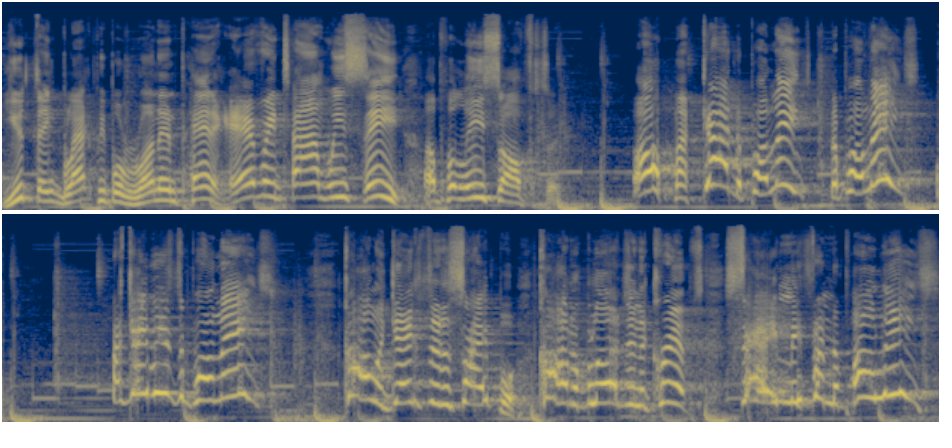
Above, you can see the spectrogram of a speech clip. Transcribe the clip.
you think black people run in panic every time we see a police officer. Oh my God, the police! The police! I can't be the police! Call a gangster disciple. Call the Bloods and the Crips. Save me from the police.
